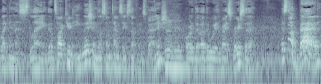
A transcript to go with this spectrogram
like in a slang. They'll talk to you in English and they'll sometimes say stuff in Spanish, Mhm. or the other way, vice versa. It's not bad,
